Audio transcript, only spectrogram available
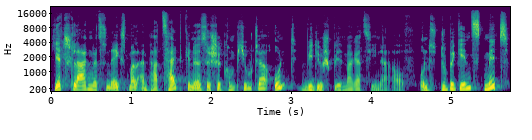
Jetzt schlagen wir zunächst mal ein paar zeitgenössische Computer- und Videospielmagazine auf. Und du beginnst mit?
